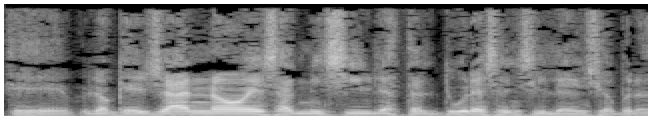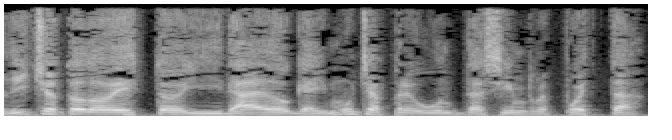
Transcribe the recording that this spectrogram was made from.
Eh, lo que ya no es admisible a esta altura es en silencio. Pero dicho todo esto y dado que hay muchas preguntas sin respuesta,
